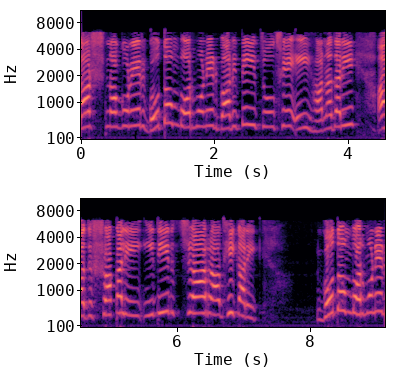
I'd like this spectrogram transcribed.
দাসনগরের গৌতম বর্মনের বাড়িতেই চলছে এই হানাদারি। আজ সকালে ইডির চার আধিকারিক গৌতম বর্মনের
